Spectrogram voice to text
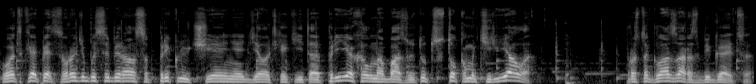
Вот капец, вроде бы собирался приключения делать какие-то. Приехал на базу, и тут столько материала. Просто глаза разбегаются.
